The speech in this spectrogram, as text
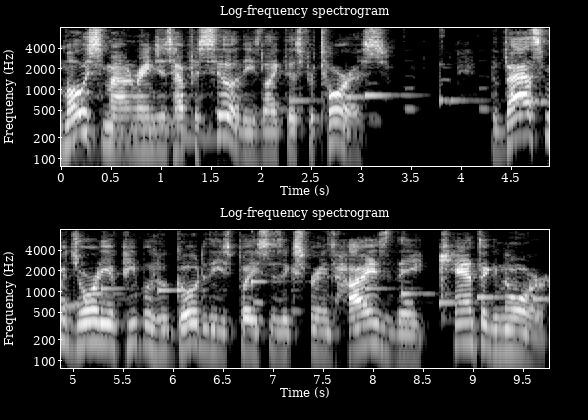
Most mountain ranges have facilities like this for tourists. The vast majority of people who go to these places experience highs they can't ignore.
